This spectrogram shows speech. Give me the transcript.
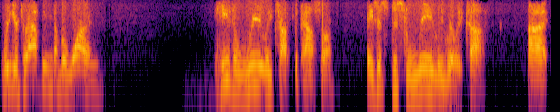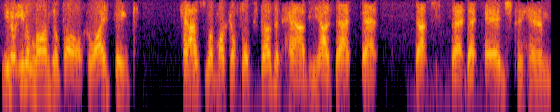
when you're drafting number one, he's really tough to pass on. He's just just really really tough. Uh, you know, even Lonzo Ball, who I think has what Markelle Fultz doesn't have, he has that that that that that edge to him.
